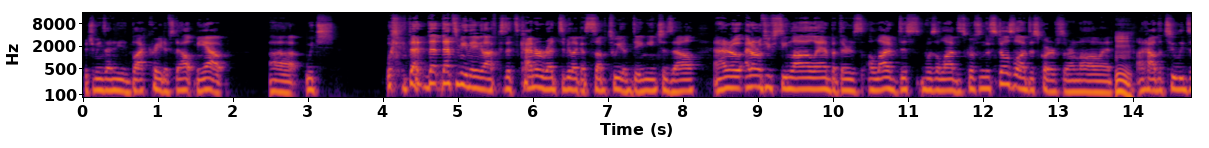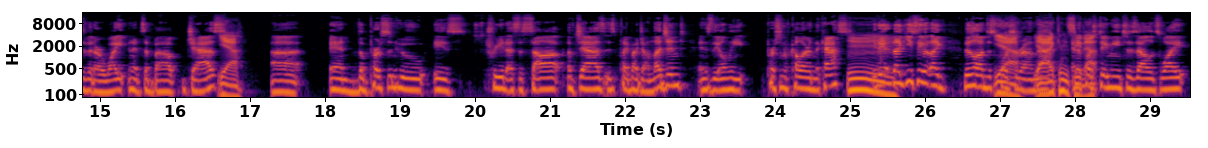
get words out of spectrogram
which means I needed black creatives to help me out. Uh, which, that, that, that to me made me laugh because it's kind of read to be like a subtweet of Damien Chazelle. And I don't know, I don't know if you've seen La La Land, but there's a lot of dis, was a lot of discourse and there still is a lot of discourse around La La Land Mm. on how the two leads of it are white and it's about jazz. yeah Uh, and the person who is treated as the sellout of jazz is played by John Legend and is the only person of color in the cast. Mm. Like you see, like there's a lot of discourse Yeah, around yeah, that. Yeah, I can see and of course, that. Damien Chazelle is white,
